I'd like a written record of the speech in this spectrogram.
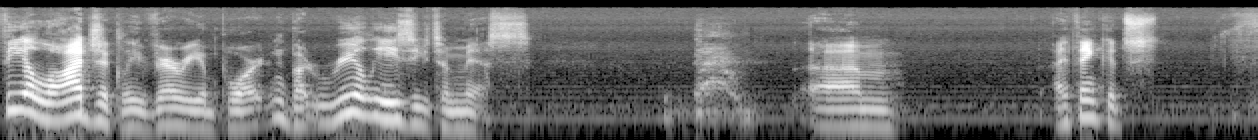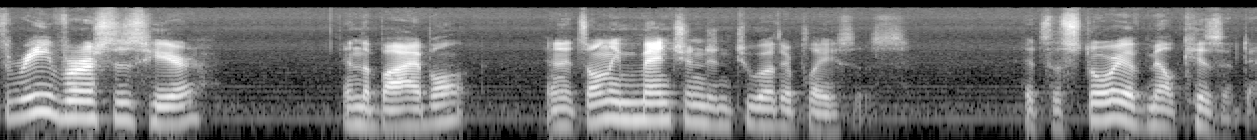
theologically very important, but real easy to miss. Um, I think it's three verses here in the Bible, and it's only mentioned in two other places. It's the story of Melchizedek.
